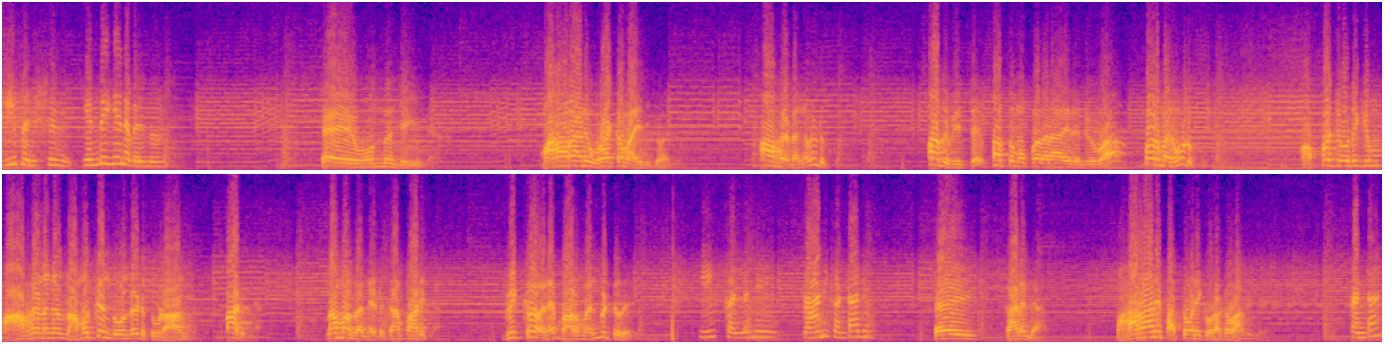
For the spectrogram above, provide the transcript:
ഈ മനുഷ്യൻ എന്ത് ചെയ്യാനാ വരുന്നത്? ഏ ഒന്നും ചെയ്യില്ല. മഹാറാണി ഉറക്കമായിരിക്കുമല്ലോ ആഭരണങ്ങൾ എടുക്കും. അത് വിറ്റ് പത്ത് മുപ്പതിനായിരം രൂപ ബർമന് കൊടുക്കും. അപ്പൊ ചോദിക്കും ആഭരണങ്ങൾ നമുക്ക് എന്തുകൊണ്ട് എടുത്തുകൂടാന്ന് പാടില്ല. നമ്മൾ തന്നെ എടുക്കാൻ പാടില്ല. വിക്രവനെ ബർമൻ വിട്ടുതരും. ഈ കള്ളനെ റാണി കണ്ടാലോ? ഏയ് കാണില്ല. മഹാറാണി പത്ത് മണിക്ക് ഉറക്കമാവില്ലേ? കണ്ടാൽ?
